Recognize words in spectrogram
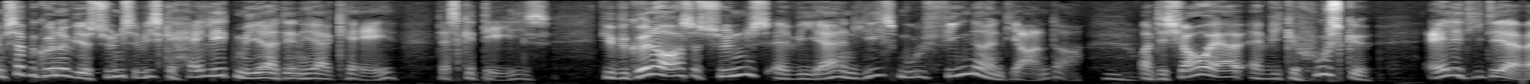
jamen, så begynder vi at synes, at vi skal have lidt mere af den her kage, der skal deles. Vi begynder også at synes, at vi er en lille smule finere end de andre. Mm. Og det sjove er, at vi kan huske alle de der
